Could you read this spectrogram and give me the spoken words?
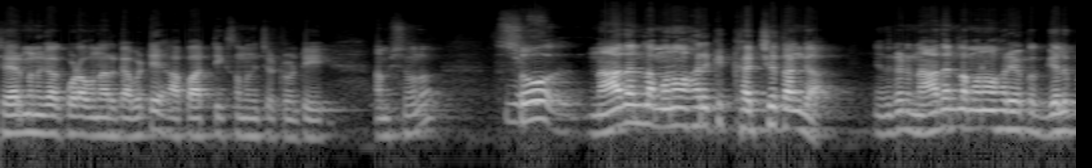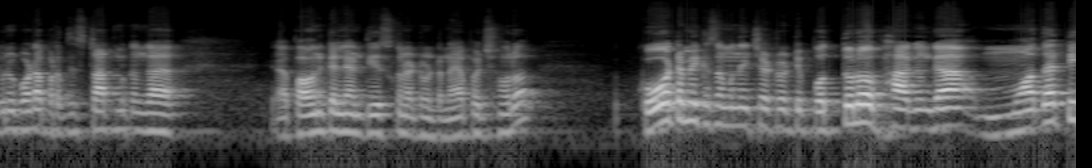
చైర్మన్గా కూడా ఉన్నారు కాబట్టి ఆ పార్టీకి సంబంధించినటువంటి అంశంలో. సో నాదండ్ల మనోహర్కి ఖచ్చితంగా ఎందుకంటే నాదండ్ల మనోహర్ యొక్క గెలుపును కూడా ప్రతిష్టాత్మకంగా పవన్ కళ్యాణ్ తీసుకున్నటువంటి నేపథ్యంలో కూటమికి సంబంధించినటువంటి పొత్తులో భాగంగా మొదటి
